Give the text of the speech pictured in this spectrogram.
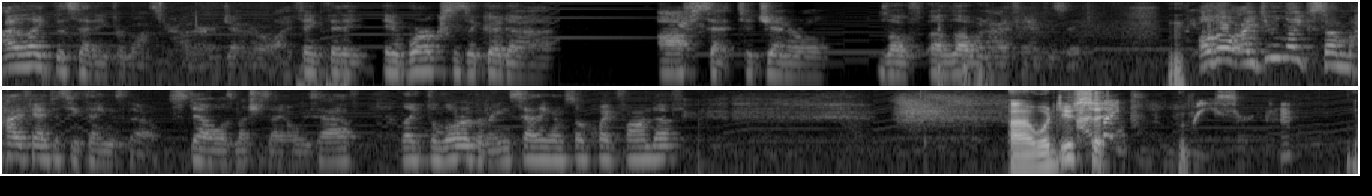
I like the setting for Monster Hunter in general. I think that it, it works as a good uh, offset to general low uh, low and high fantasy. Hmm. Although I do like some high fantasy things though, still as much as I always have. Like the Lord of the Rings setting, I'm still quite fond of. Uh, would you I say, like research. Hmm?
